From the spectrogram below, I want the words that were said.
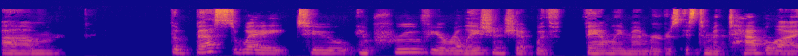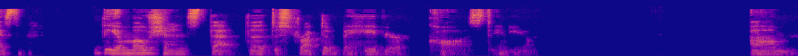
um, the best way to improve your relationship with family members is to metabolize the emotions that the destructive behavior caused in you. Um,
